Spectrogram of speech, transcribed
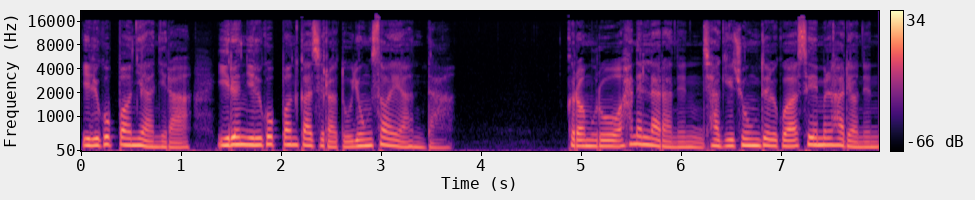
일곱 번이 아니라 일흔 일곱 번까지라도 용서해야 한다. 그러므로 하늘나라는 자기 종들과 셈을 하려는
